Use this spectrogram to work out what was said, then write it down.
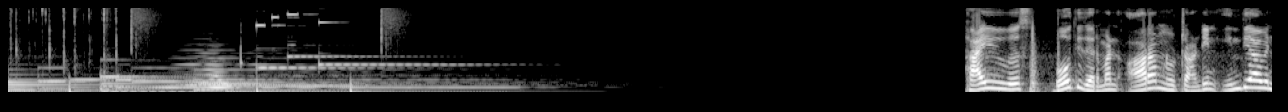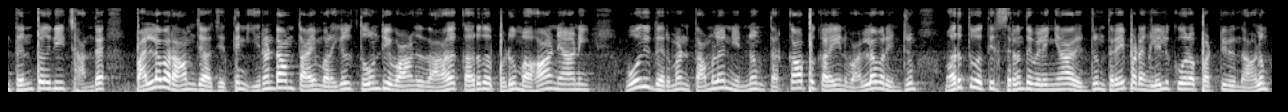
Thank you. Hi viewers Bodhidharman ஆறாம் நூற்றாண்டின் இந்தியாவின் தென்பகுதியைச் சார்ந்த பல்லவ ராம்ராஜ்யத்தின் இரண்டாம் தலைமுறையில் தோன்றி வாழ்ந்ததாக கருதப்படும் மகாஞானி போதிதர்மன் தமிழன் என்னும் தற்காப்பு கலையின் வல்லவர் என்றும் மருத்துவத்தில் சிறந்து விளங்கினார் என்றும் திரைப்படங்களில் கூறப்பட்டிருந்தாலும்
